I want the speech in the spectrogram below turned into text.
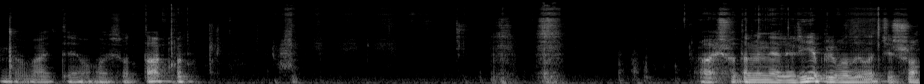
Давайте ось отак от. Ой, що там мене алергія привалила, чи що?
